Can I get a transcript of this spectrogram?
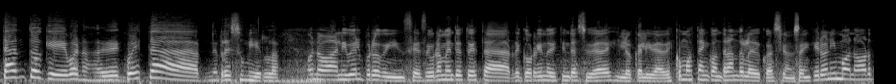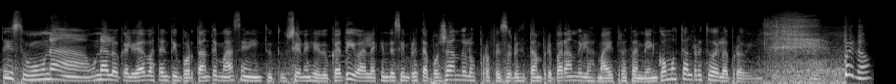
tanto que, bueno, cuesta resumirlo. Bueno, a nivel provincia, seguramente usted está recorriendo distintas ciudades y localidades. ¿Cómo está encontrando la educación? San Jerónimo Norte es una, una localidad bastante importante más en instituciones educativas. La gente siempre está apoyando, los profesores están preparando y las maestras también. ¿Cómo está el resto de la provincia? Bueno,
